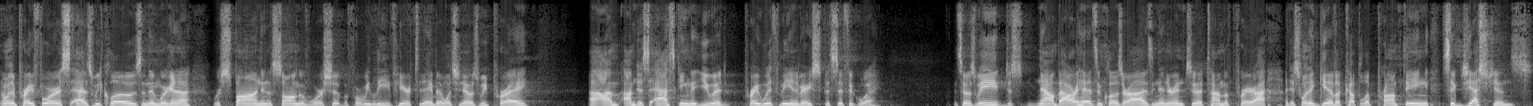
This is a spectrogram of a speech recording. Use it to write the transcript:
I want to pray for us as we close, and then we're going to respond in a song of worship before we leave here today. But I want you to know as we pray, I'm, I'm just asking that you would pray with me in a very specific way. And so, as we just now bow our heads and close our eyes and enter into a time of prayer, I, I just want to give a couple of prompting suggestions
